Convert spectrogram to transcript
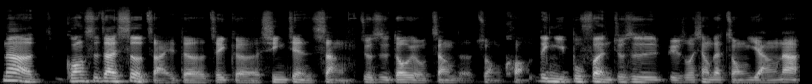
那光是在社宅的这个新建上，就是都有这样的状况。另一部分就是，比如说像在中央，那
